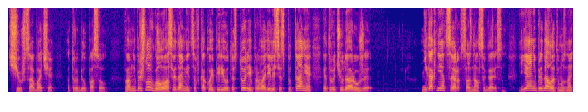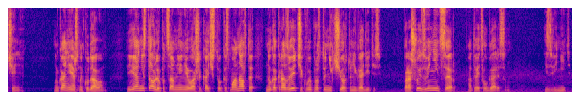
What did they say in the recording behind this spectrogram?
Чушь собачья, отрубил посол. Вам не пришло в голову осведомиться, в какой период истории проводились испытания этого чудо-оружия? Никак нет, сэр, сознался Гаррисон. Я не придал этому значения. Ну, конечно, куда вам? Я не ставлю под сомнение ваше качество космонавта, но как разведчик вы просто ни к черту не годитесь. «Прошу извинить, сэр», — ответил Гаррисон. «Извинить?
